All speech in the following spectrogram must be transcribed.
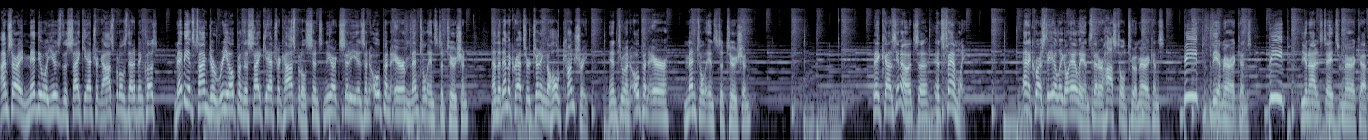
I'm sorry, maybe we'll use the psychiatric hospitals that have been closed. Maybe it's time to reopen the psychiatric hospitals since New York City is an open air mental institution and the Democrats are turning the whole country into an open air mental institution. Because you know it's a it's family. And of course the illegal aliens that are hostile to americans. Beep the americans. Beep the united states of america.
